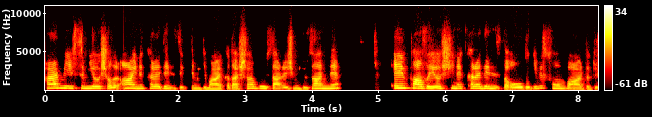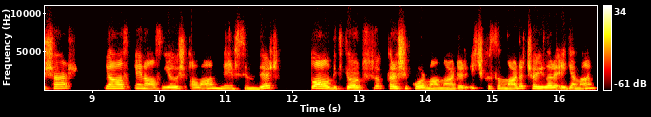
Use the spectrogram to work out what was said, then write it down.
her mevsim yağış alır. Aynı Karadeniz iklimi gibi arkadaşlar. Bu yüzden rejim düzenli. En fazla yağış yine Karadeniz'de olduğu gibi sonbaharda düşer. Yaz en az yağış alan mevsimdir. Doğal bitki örtüsü karışık ormanlardır. İç kısımlarda çayırlara egemen,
